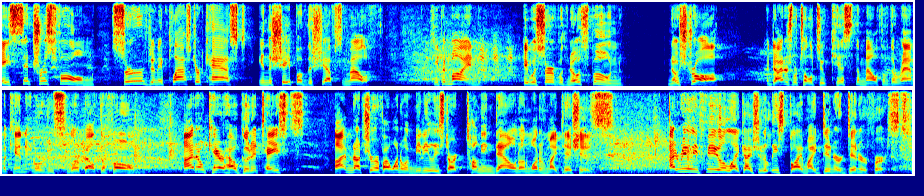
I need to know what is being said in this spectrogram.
a citrus foam served in a plaster cast in the shape of the chef's mouth. Keep in mind, it was served with no spoon, no straw, and diners were told to kiss the mouth of the ramekin in order to slurp out the foam. I don't care how good it tastes. I'm not sure if I want to immediately start tonguing down on one of my dishes. I really feel like I should at least buy my dinner dinner first.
